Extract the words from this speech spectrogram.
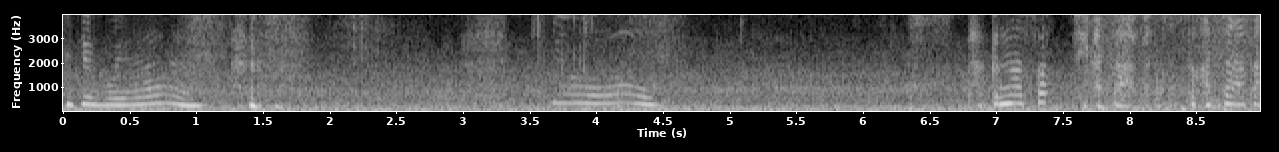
그게 뭐야? 귀여워. 다 끝났어? 쟤 갔다 와봐. 또 갔다 와봐.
